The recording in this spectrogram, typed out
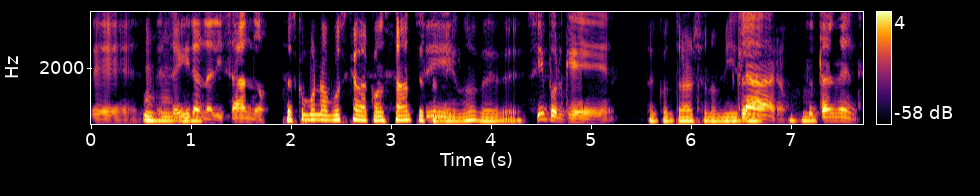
de, uh -huh. de seguir analizando. Es como una búsqueda constante sí, también, ¿no? De, de... Sí, porque de encontrarse uno mismo. Claro, uh -huh. totalmente.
